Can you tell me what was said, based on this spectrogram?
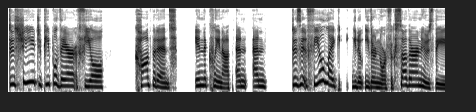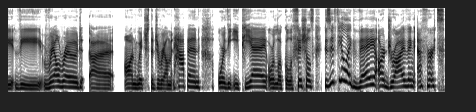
does she? Do people there feel confident in the cleanup? And and does it feel like you know either Norfolk Southern, who's the the railroad uh, on which the derailment happened, or the EPA or local officials? Does it feel like they are driving efforts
